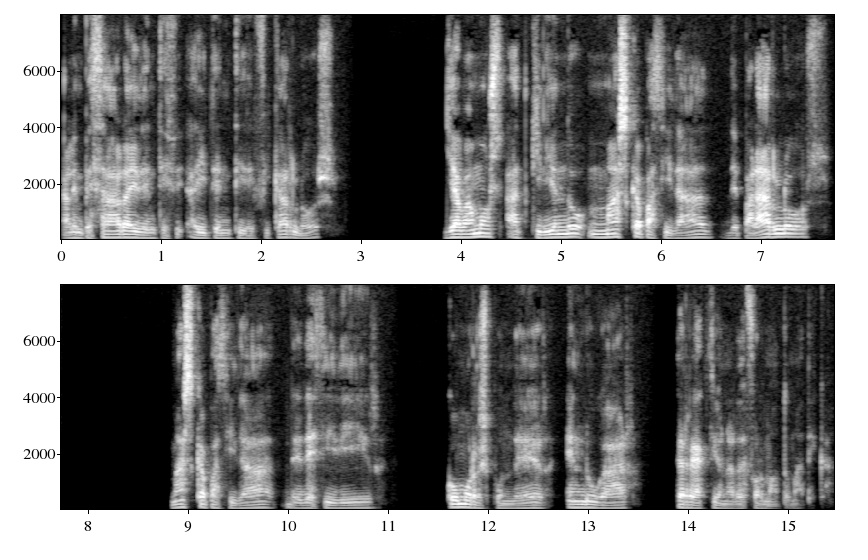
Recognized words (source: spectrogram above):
Al empezar a, identificarlos, ya vamos adquiriendo más capacidad de pararlos, más capacidad de decidir cómo responder en lugar de reaccionar de forma automática.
